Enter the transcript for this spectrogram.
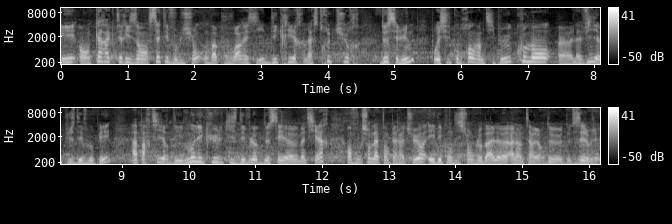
et en caractérisant cette évolution, on va pouvoir essayer d'écrire la structure de ces lunes pour essayer de comprendre un petit peu comment euh, la vie a pu se développer à partir des molécules qui se développent de ces euh, matières en fonction de la température et des conditions globales euh, à l'intérieur de, de ces objets.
